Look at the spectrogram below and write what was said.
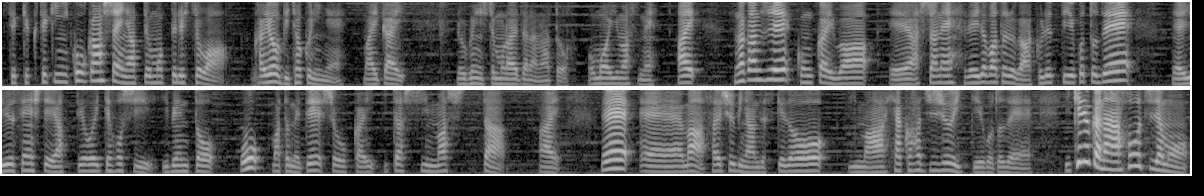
積極的に交換したいなって思ってる人は、火曜日特にね、毎回、ログインしてもらえたらなと思いますね。はい。こんな感じで、今回は、えー、明日ね、レイドバトルが来るっていうことで、え優先してやっておいてほしいイベントをまとめて紹介いたしました。はい。で、えー、まあ最終日なんですけど、今180位っていうことで、いけるかな？放置でも、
